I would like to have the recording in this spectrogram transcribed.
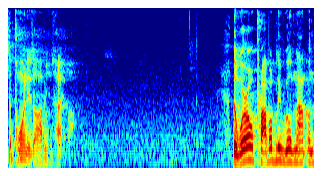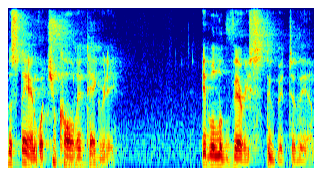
The point is obvious, however. The world probably will not understand what you call integrity. It will look very stupid to them.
